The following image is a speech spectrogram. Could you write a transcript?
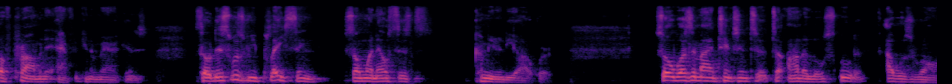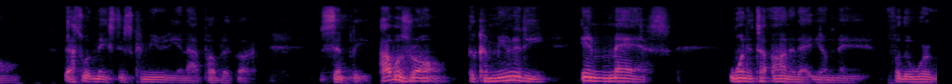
of prominent African Americans. So this was replacing someone else's community artwork. So it wasn't my intention to, to honor Lor Scoota. I was wrong. That's what makes this community and not public art. Simply, I was wrong. The community in mass wanted to honor that young man for the work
